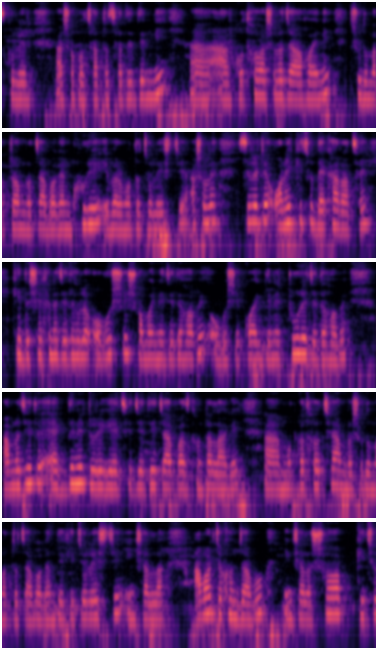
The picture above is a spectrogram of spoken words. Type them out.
স্কুলের সকল ছাত্রছাত্রীদের নিয়ে। আর কোথাও আসলে যাওয়া হয়নি। শুধুমাত্র আমরা চা বাগান ঘুরে এবার মতো চলে এসেছি। আসলে সিলেটে অনেক কিছু দেখার আছে কিন্তু সেখানে যেতে হলে অবশ্যই সময় নিয়ে যেতে হবে অবশ্যই কয়েকদিনের ট্যুরে যেতে হবে। আমরা যেহেতু একদিনের ট্যুরে গিয়েছি যেতেই চার পাঁচ ঘণ্টা লাগে। মোট কথা হচ্ছে আমরা শুধুমাত্র চা বাগান দেখে চলে এসেছি। ইনশাল্লাহ আবার যখন যাব ইনশাল্লাহ সব কিছু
